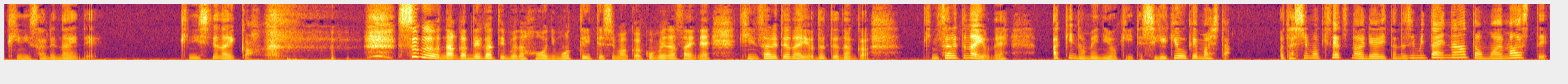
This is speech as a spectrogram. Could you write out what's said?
気にされないで気にしてないか すぐなんかネガティブな方に持っていってしまうからごめんなさいね。気にされてないよ。だってなんか気にされてないよね。秋のメニューを聞いて刺激を受けました。私も季節のお料理楽しみたいなと思いますって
